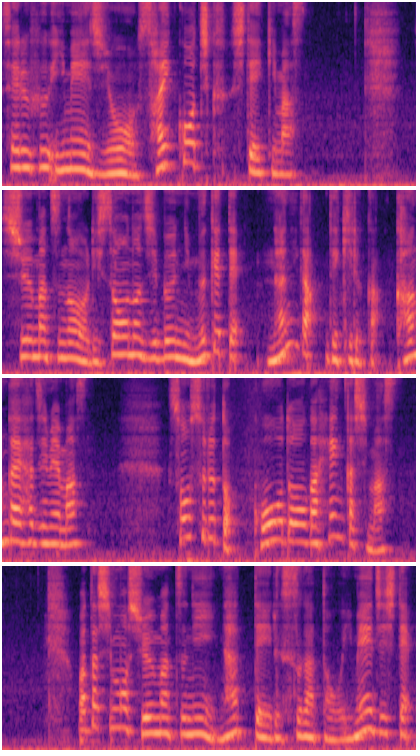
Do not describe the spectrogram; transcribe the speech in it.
セルフイメージを再構築していきます。週末の理想の自分に向けて何ができるか考え始めます。そうすると行動が変化します。私も週末になっている姿をイメージして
